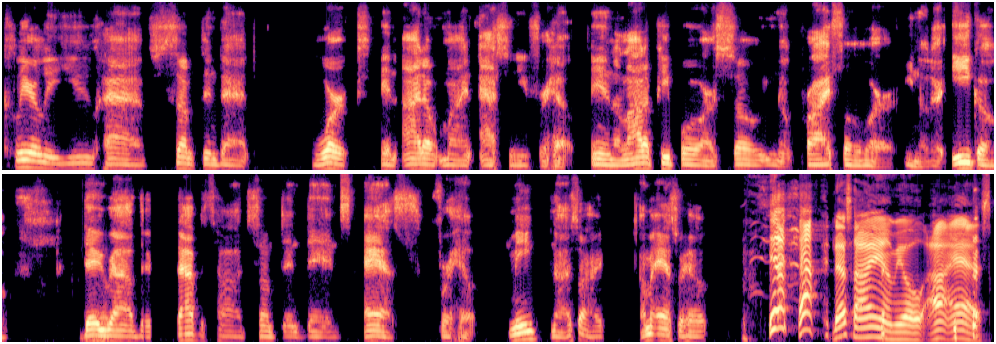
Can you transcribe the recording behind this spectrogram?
clearly you have something that works and I don't mind asking you for help. And a lot of people are so, you know, prideful or, you know, their ego, they rather sabotage something than ask for help. Me, no, it's all right. I'm gonna ask for help. That's how I am, yo. I ask.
